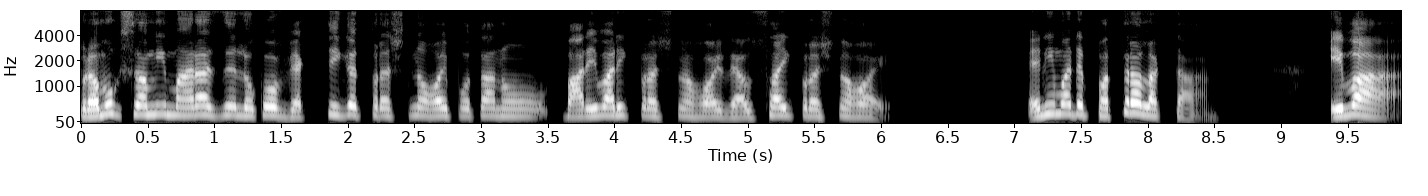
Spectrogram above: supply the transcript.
પ્રમુખ સ્વામી મહારાજને લોકો વ્યક્તિગત પ્રશ્ન હોય, પોતાનો પારિવારિક પ્રશ્ન હોય, વ્યવસાયિક પ્રશ્ન હોય, એની માટે પત્ર લખતા એવા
